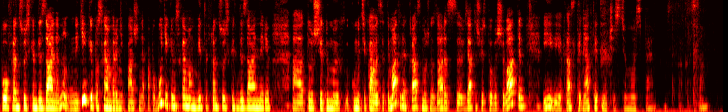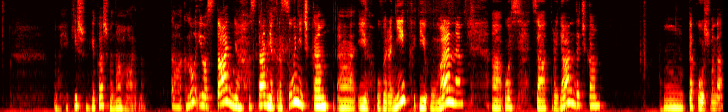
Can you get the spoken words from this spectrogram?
по французьким дизайнам. Ну, не тільки по схемам Веронікашини, а по будь-яким схемам від французьких дизайнерів. Тож, я думаю, кому цікава ця тематика, якраз можна зараз взяти щось повишивати і якраз прийняти участь в цьому СП. Ось така краса. Ой, які ж, яка ж вона гарна. Так, ну і остання, остання красунечка а, і у Веронік, і у мене. Ось ця трояндочка. Також вона.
